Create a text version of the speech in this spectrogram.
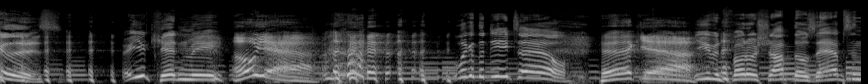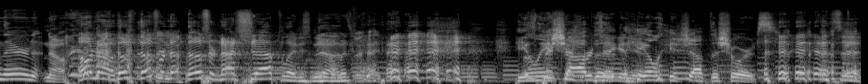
at this. Are you kidding me? Oh yeah! Look at the detail. Heck yeah! You even photoshopped those abs in there? No. Oh no, those those were not, those are not shopped, ladies and Yeah, gentlemen. that's right. he Those only pictures shot the taken, he yeah. only shot the shorts. That's it.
